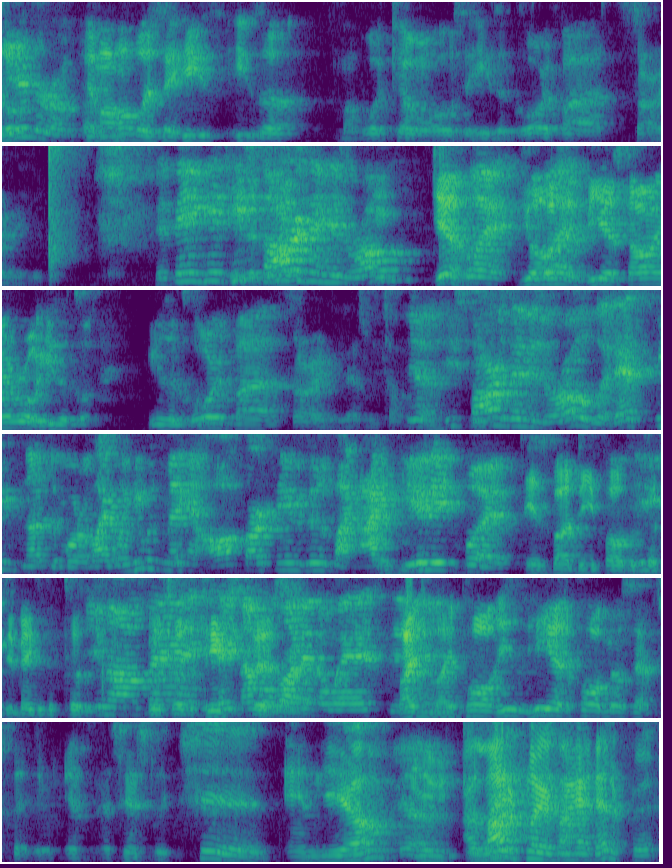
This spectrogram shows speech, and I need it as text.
good- a role And my homeboy said he's he's a my boy Kelvin always said he's a glorified sorry nigga. The thing is, he He's a stars in his role, Yeah, but you always but- be a star in your role. He's a he's a glorified sorry. That's what we call him. Yeah, he stars in his role, but that's he's nothing more. Like when he was making All Star teams, it was like I mm-hmm. get it, but It's by default because he, making it because you know what I'm saying? because the team They number success. one in the West. Like and- like Paul, he, he had the Paul Millsap effect in- in- essentially, Shit. and Yeah. yeah. he- A lot of players don't had that effect.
